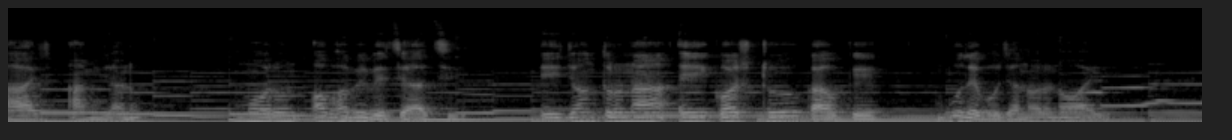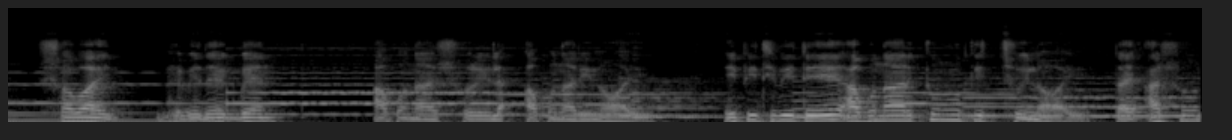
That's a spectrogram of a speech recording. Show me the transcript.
আজ আমি জানো মরণ অভাবে বেঁচে আছি। এই যন্ত্রণা, এই কষ্ট কাউকে বলে বোঝানোর নয়। সবাই ভেবে দেখবেন, আপনার শরীর আপনারই নয়। এই পৃথিবীতে আপনার কোনো কিচ্ছুই নয়। তাই আসুন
